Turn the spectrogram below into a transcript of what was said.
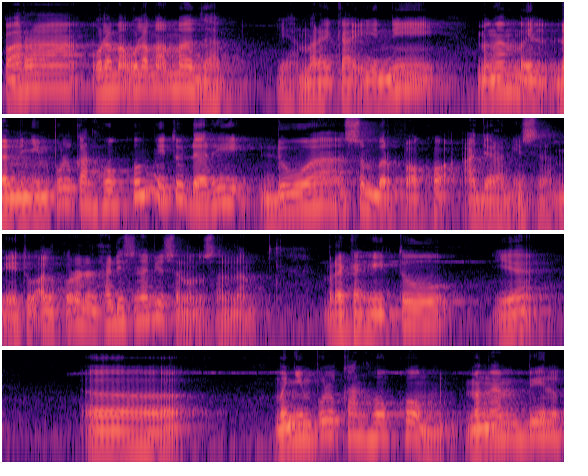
para ulama-ulama madhab ya mereka ini mengambil dan menyimpulkan hukum itu dari dua sumber pokok ajaran Islam yaitu Al-Qur'an dan hadis Nabi sallallahu alaihi wasallam. Mereka itu ya e, menyimpulkan hukum, mengambil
